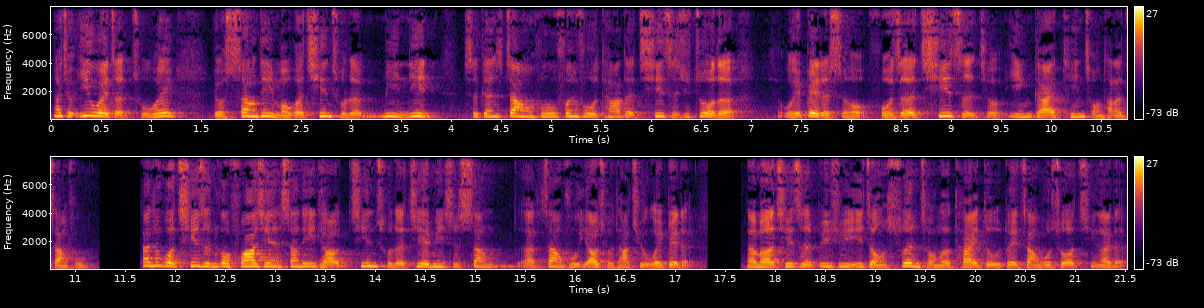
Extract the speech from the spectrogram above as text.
那就意味着，除非有上帝某个清楚的命令是跟丈夫吩咐他的妻子去做的违背的时候，否则妻子就应该听从她的丈夫。但如果妻子能够发现上帝一条清楚的诫命是上呃丈夫要求她去违背的，那么妻子必须以一种顺从的态度对丈夫说：“亲爱的，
